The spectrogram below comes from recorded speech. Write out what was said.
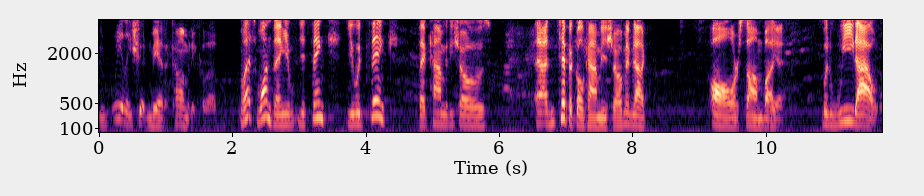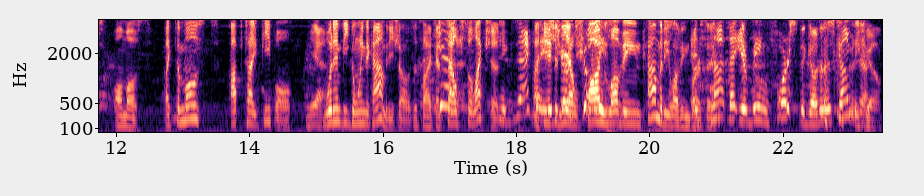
you really shouldn't be at a comedy club. Well, that's one thing. You you think you would think that comedy shows, a typical comedy show, maybe not a, all or some, but yeah. would weed out almost like the most uptight people Yeah. wouldn't be going to comedy shows. It's like a Yeah, self-selection. exactly. Like you It's should be a choice. fun-loving, comedy-loving person. It's not that you're being forced to go to this comedy Yeah. show.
